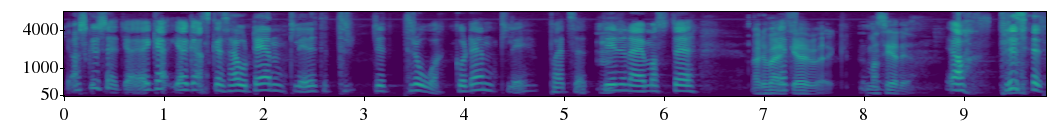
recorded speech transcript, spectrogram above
jag skulle säga att jag är, jag är ganska så ordentlig, lite, tr- lite tråkordentlig på ett sätt. Det är det där jag måste, Ja, det verkar verkligen. Man ser det. ja, precis.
